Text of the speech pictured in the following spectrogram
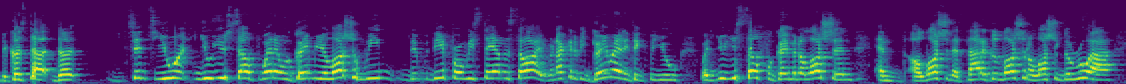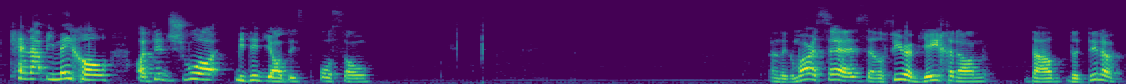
Because the, the since you were you yourself went and were Gomer Yeloshan, we therefore we stay on the side. We're not going to be Gomer anything for you when you yourself were Gomer Loshan and a Loshan that's not a good Loshan, a Loshan Garua cannot be Mechol or did Shua, we did Yadis also. And the Gemara says that Lafir Reb Yechanan the the din of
